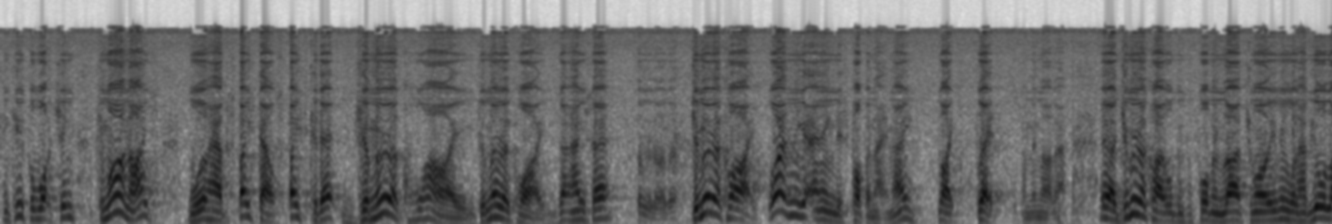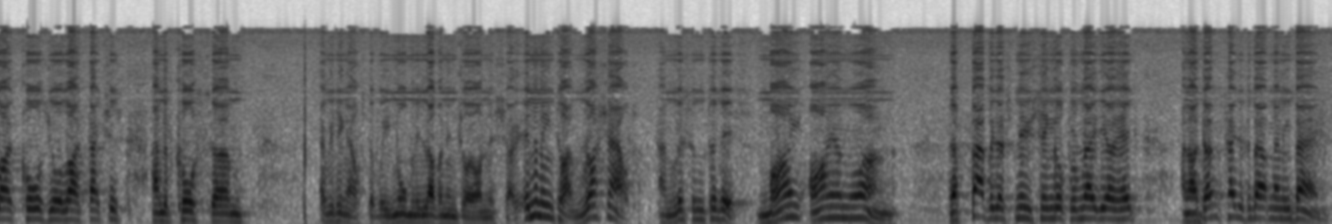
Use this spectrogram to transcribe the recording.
Thank you for watching. Tomorrow night, we'll have Spaced Out Space Cadet Jamiroquai. Jamiroquai. Is that how you say it? Something like that. Jamiroquai. Why doesn't he get an English proper name, eh? Like Fred or something like that. Anyway, Jamiroquai will be performing live tomorrow evening. We'll have your live calls, your live faxes, and of course, um, everything else that we normally love and enjoy on this show. In the meantime, rush out and listen to this, My Iron Lung, the fabulous new single from Radiohead. And I don't say this about many bands.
